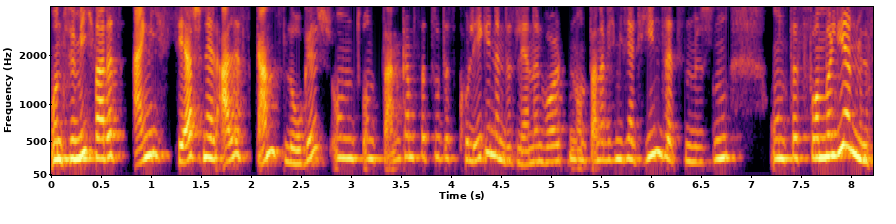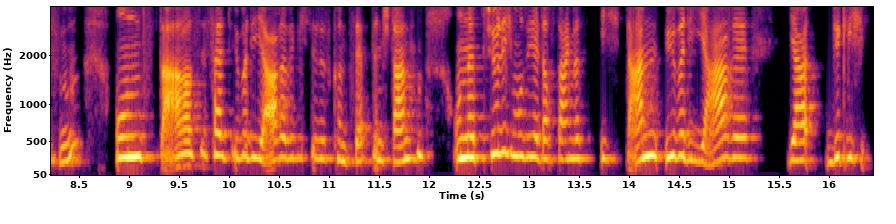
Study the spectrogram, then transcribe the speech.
Und für mich war das eigentlich sehr schnell alles ganz logisch. Und, und dann kam es dazu, dass Kolleginnen das lernen wollten. Und dann habe ich mich halt hinsetzen müssen und das formulieren müssen. Und daraus ist halt über die Jahre wirklich dieses Konzept entstanden. Und natürlich muss ich halt auch sagen, dass ich dann über die Jahre ja wirklich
